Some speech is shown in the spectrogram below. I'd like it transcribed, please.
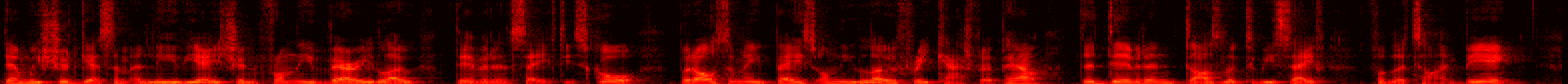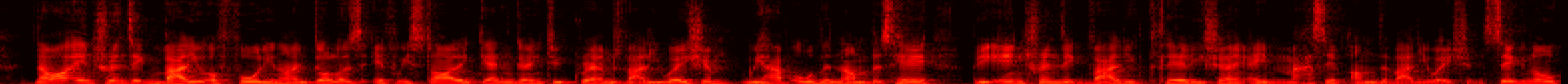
then we should get some alleviation from the very low dividend safety score. But ultimately, based on the low free cash flow payout, the dividend does look to be safe for the time being. Now, our intrinsic value of $49, if we start again going to Graham's valuation, we have all the numbers here. The intrinsic value clearly showing a massive undervaluation signal.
